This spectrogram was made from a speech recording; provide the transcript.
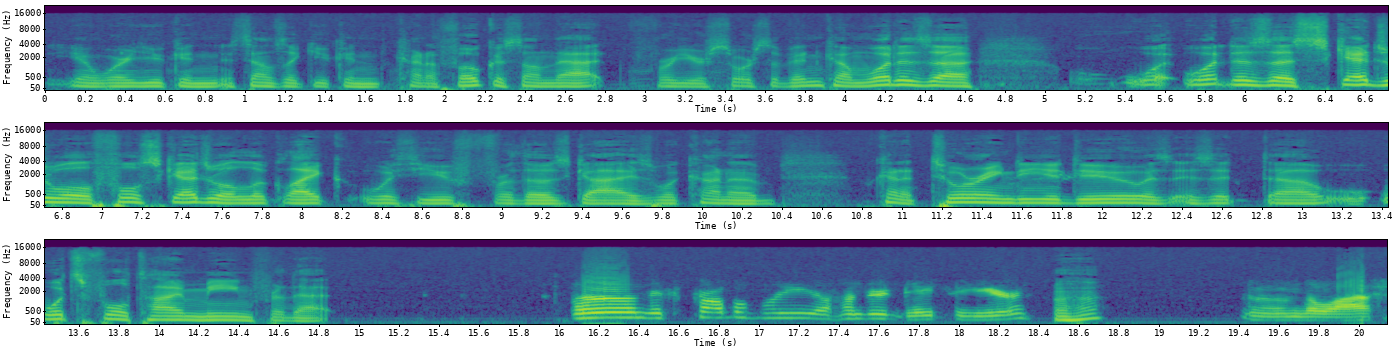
you know, where you can. It sounds like you can kind of focus on that for your source of income. What is a what what does a schedule, full schedule, look like with you for those guys? What kind of what kind of touring do you do? Is is it uh, what's full time mean for that? um, it's probably a hundred dates a year. Uh huh. Um, the last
